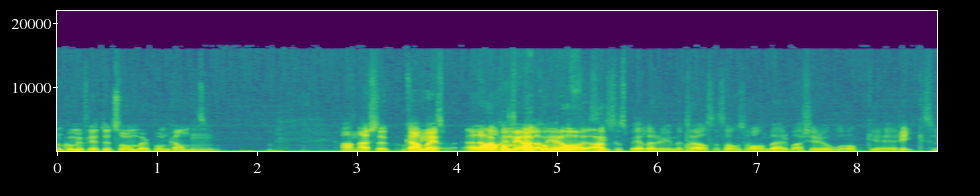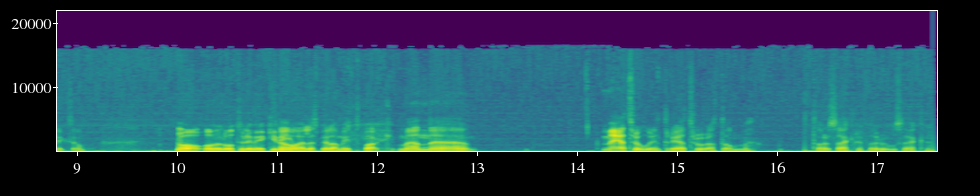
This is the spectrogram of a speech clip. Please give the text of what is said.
de kommer ju flytta ut Svanberg på en kant. Mm. Annars så kan man ju, om eller han man vill kommer ju- spela mer ju ha- offensivt så spelar du ju med Traustason, Svanberg, Bachirou och eh, Riks liksom. Ja, och då låter Lewicki vila. Ja, eller spela mittback. Men, eh, men jag tror inte det. Jag tror att de tar det säkra för det osäkra.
